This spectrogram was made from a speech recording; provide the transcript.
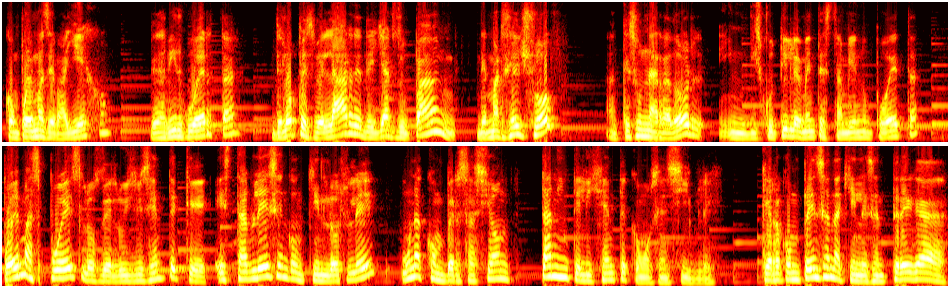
con poemas de Vallejo, de David Huerta, de López Velarde, de Jacques Dupin, de Marcel Chauve, aunque es un narrador, indiscutiblemente es también un poeta. Poemas, pues, los de Luis Vicente, que establecen con quien los lee una conversación tan inteligente como sensible, que recompensan a quien les entrega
